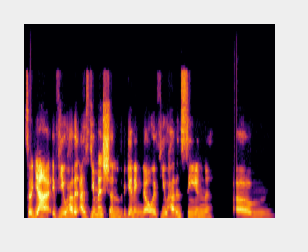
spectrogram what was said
so yeah if you haven't as you mentioned in the beginning no if you haven't seen um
